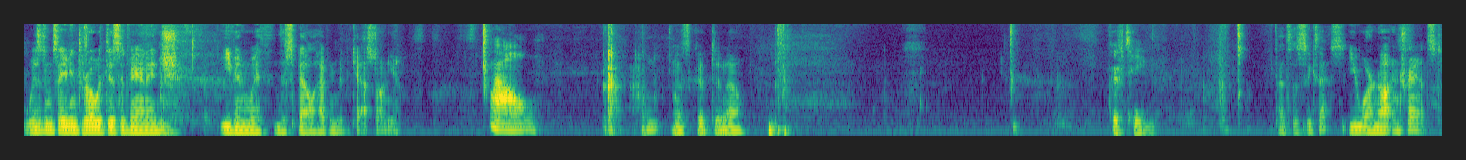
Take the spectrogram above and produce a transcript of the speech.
Wisdom saving throw with disadvantage, even with the spell having been cast on you. Ow. that's good to know. Fifteen. That's a success. You are not entranced.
